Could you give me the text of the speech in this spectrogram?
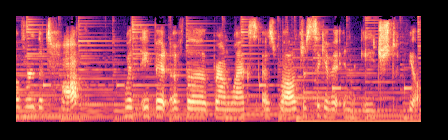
Over the top with a bit of the brown wax as well, just to give it an aged feel.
